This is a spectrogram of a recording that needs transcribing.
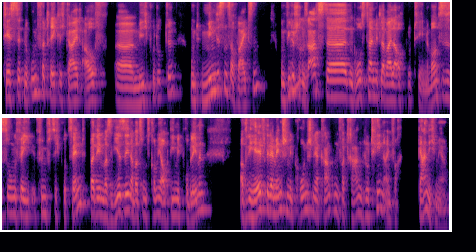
testet eine Unverträglichkeit auf äh, Milchprodukte und mindestens auf Weizen. Und wie du mhm. schon sagst, äh, ein Großteil mittlerweile auch Gluten. Bei uns ist es so ungefähr 50 Prozent bei dem, was wir sehen, aber zu uns kommen ja auch die mit Problemen. Also die Hälfte der Menschen mit chronischen Erkrankungen vertragen Gluten einfach gar nicht mehr.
